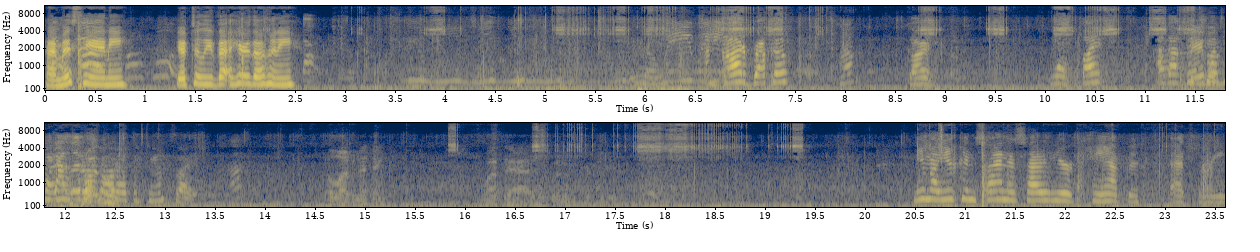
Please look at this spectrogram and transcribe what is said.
Hi, Miss Hanny. You have to leave that here though, honey. I'm guard, Bracco. Huh? Guard. Want to fight? I got big swords, I got little swords. at the campsite. 11, I think. We'll have to ask, but I'm pretty Nima, you can sign inside of your camp if, at 3.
